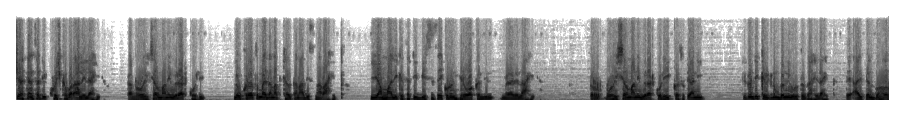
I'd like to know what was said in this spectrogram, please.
चाहत्यांसाठी खुशखबर आलेली आहे. कारण रोहित शर्मा आणि विराट कोहली लवकरच मैदानात खेळताना दिसणार आहेत. या मालिकेसाठी बीसीसीआयकडून हिरवा कंदील मिळालेला आहे. तर रोहित शर्मा आणि विराट कोहली ही कसोटी आणि टी ट्वेंटी क्रिकेटमधून निवृत्त झालेले आहेत. ते आय पी एल दोन हजार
